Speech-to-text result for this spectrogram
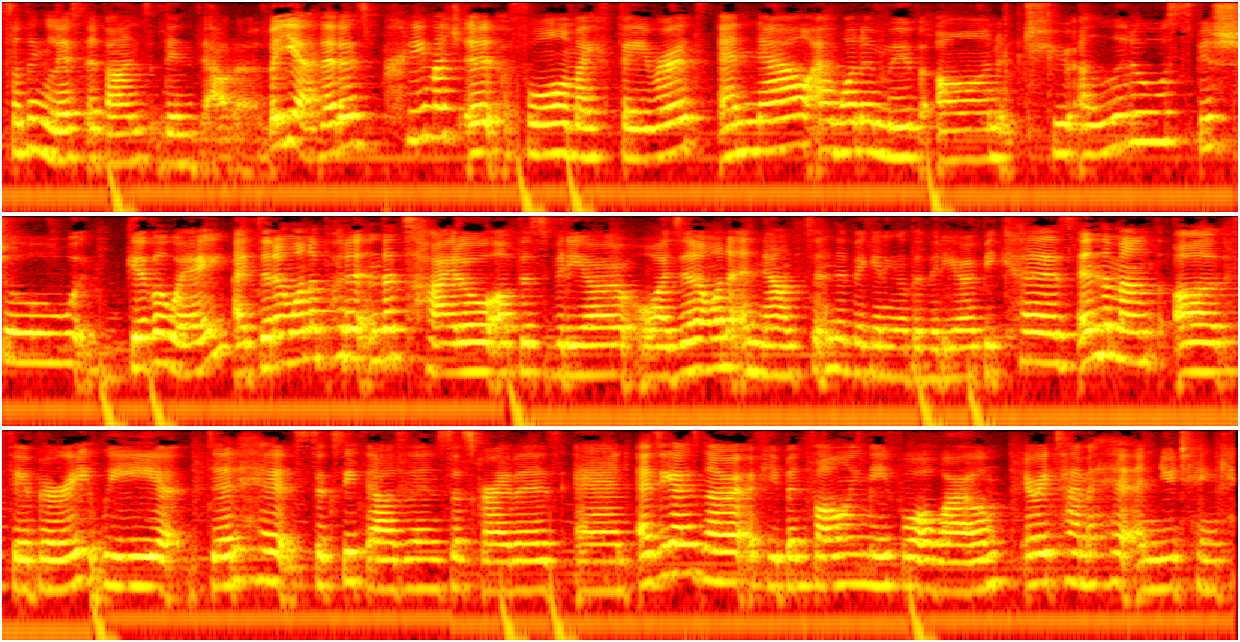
something less advanced than Zelda. But yeah, that is pretty much it for my favorites and now I want to move on to a little special giveaway. I didn't want to put it in the title of this video or I didn't want to announce it in the beginning of the video because in the month of February we did hit 60,000 subscribers and as you guys know if you've been following me for a while every time I hit a new 10k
